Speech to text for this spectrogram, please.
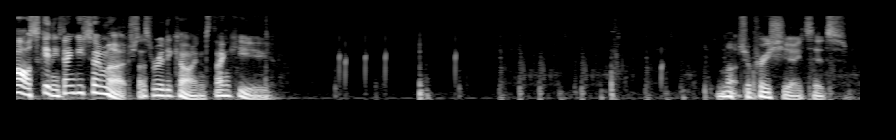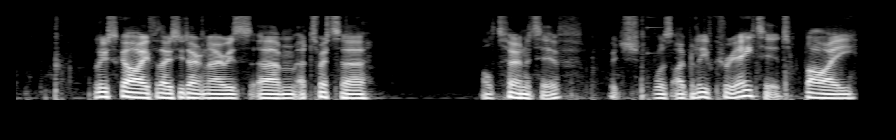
Oh, Skinny, thank you so much. That's really kind. Thank you. Much appreciated. Bluesky, for those who don't know, is um, a Twitter alternative, which was, I believe, created by...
